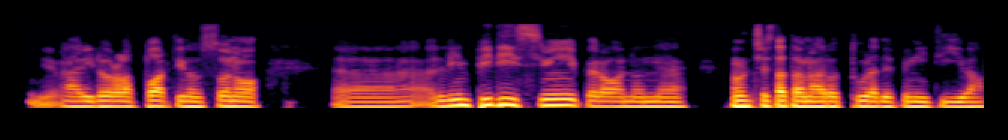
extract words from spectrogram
magari i loro rapporti non sono uh, limpidissimi, però non, non c'è stata una rottura definitiva.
